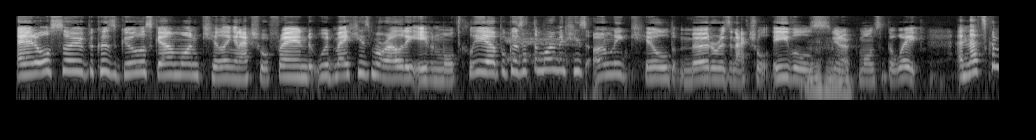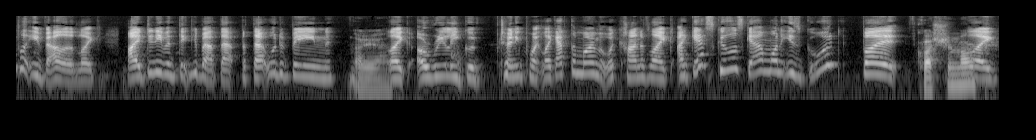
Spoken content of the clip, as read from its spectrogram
And also because Gulusgammamon killing an actual friend would make his morality even more clear because at the moment he's only killed murderers and actual evils, you know, monsters of the week. And that's completely valid. Like, I didn't even think about that, but that would have been Oh yeah. like a really good turning point. Like at the moment we're kind of like I guess Gulusgammamon is good, but Question mark. like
